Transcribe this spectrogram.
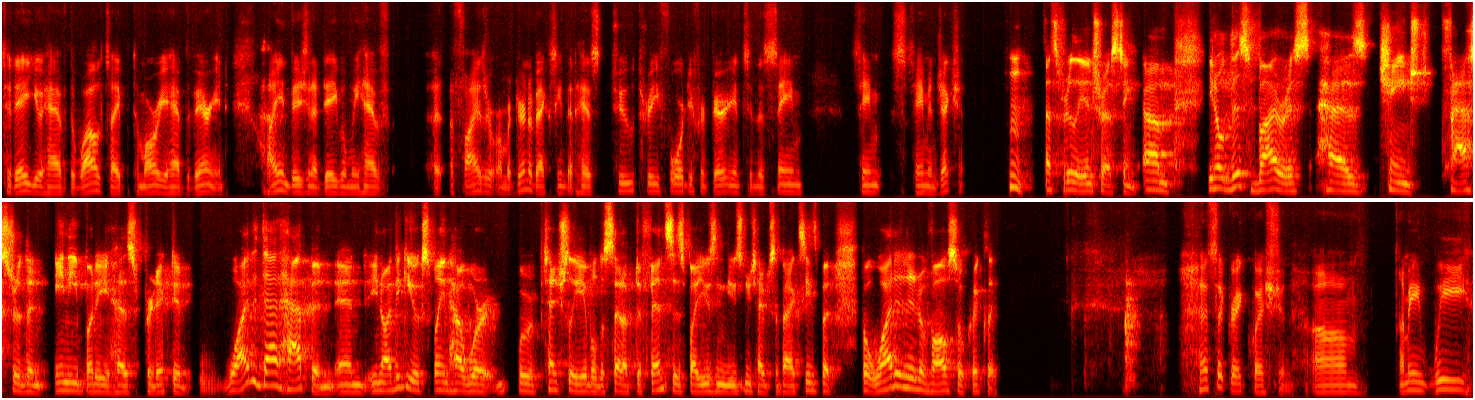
today you have the wild type, tomorrow you have the variant. I envision a day when we have a, a Pfizer or Moderna vaccine that has two, three, four different variants in the same same same injection. Hmm, that's really interesting. Um, you know, this virus has changed faster than anybody has predicted. Why did that happen? And you know, I think you explained how we're we're potentially able to set up defenses by using these new types of vaccines. But but why did it evolve so quickly? That's a great question. Um, I mean, we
